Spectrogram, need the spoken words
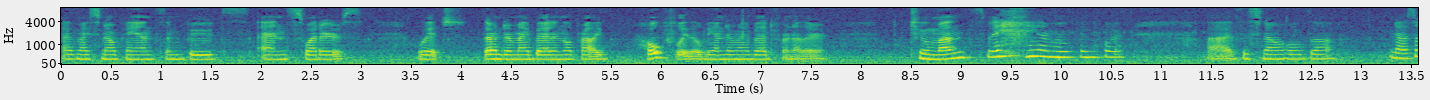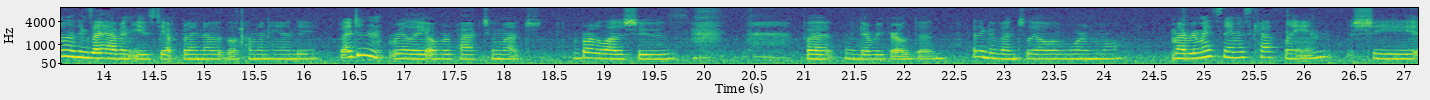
I have my snow pants and boots and sweaters, which they're under my bed, and they'll probably, hopefully, they'll be under my bed for another two months. Maybe I'm hoping for, uh, if the snow holds off. No, some of the things I haven't used yet, but I know that they'll come in handy. But I didn't really overpack too much. I brought a lot of shoes, but I think every girl did. I think eventually I'll have worn them all. My roommate's name is Kathleen. She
